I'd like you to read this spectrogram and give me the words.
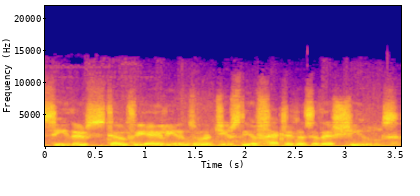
See those stealthy aliens and reduce the effectiveness of their shields.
